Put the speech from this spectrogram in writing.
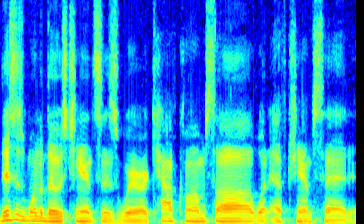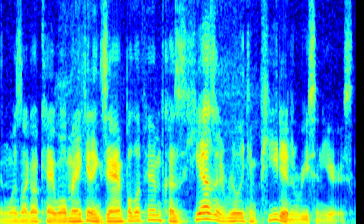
this is one of those chances where Capcom saw what FChamp said and was like, okay, we'll make an example of him because he hasn't really competed in recent years.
